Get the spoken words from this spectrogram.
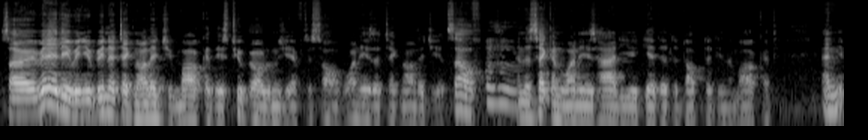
So really, when you've been a technology market, there's two problems you have to solve. One is the technology itself, mm-hmm. and the second one is how do you get it adopted in the market. And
